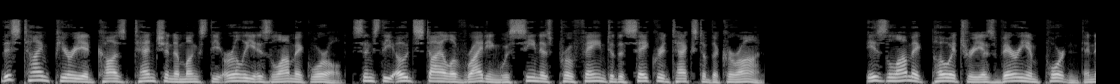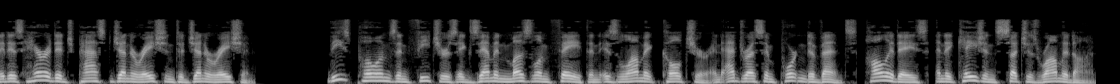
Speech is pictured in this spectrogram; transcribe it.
This time period caused tension amongst the early Islamic world, since the ode style of writing was seen as profane to the sacred text of the Quran. Islamic poetry is very important and it is heritage passed generation to generation. These poems and features examine Muslim faith and Islamic culture and address important events, holidays, and occasions such as Ramadan.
